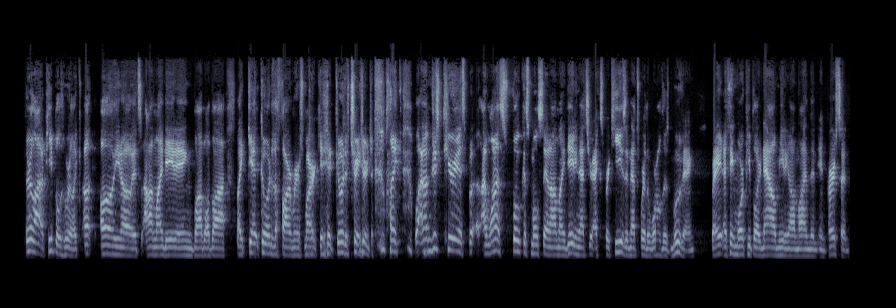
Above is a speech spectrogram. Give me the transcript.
there are a lot of people who are like, oh, oh, you know, it's online dating, blah blah blah. Like, get go to the farmers market, go to Trader. Like, well, I'm just curious, but I want to focus mostly on online dating. That's your expertise, and that's where the world is moving, right? I think more people are now meeting online than in person.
